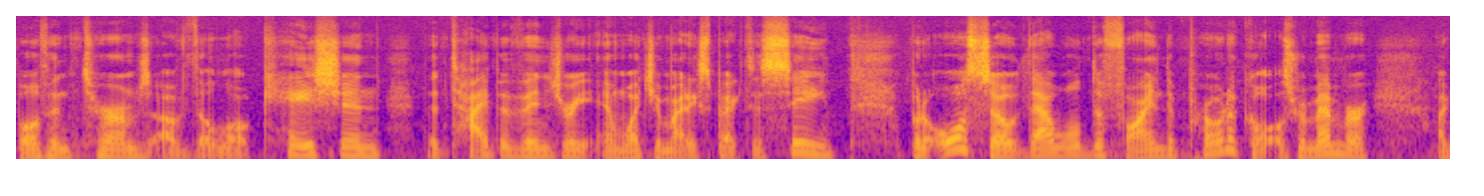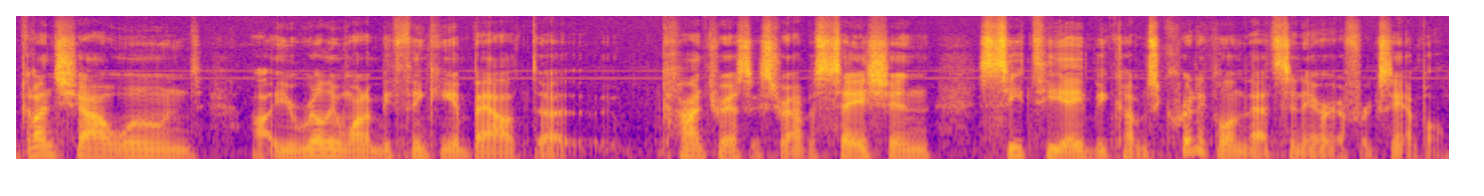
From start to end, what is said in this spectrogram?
both in terms of the location, the type of injury, and what you might expect to see. But also, that will define the protocols. Remember, a gunshot wound, uh, you really want to be thinking about. Uh, contrast extravasation, CTA becomes critical in that scenario, for example.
